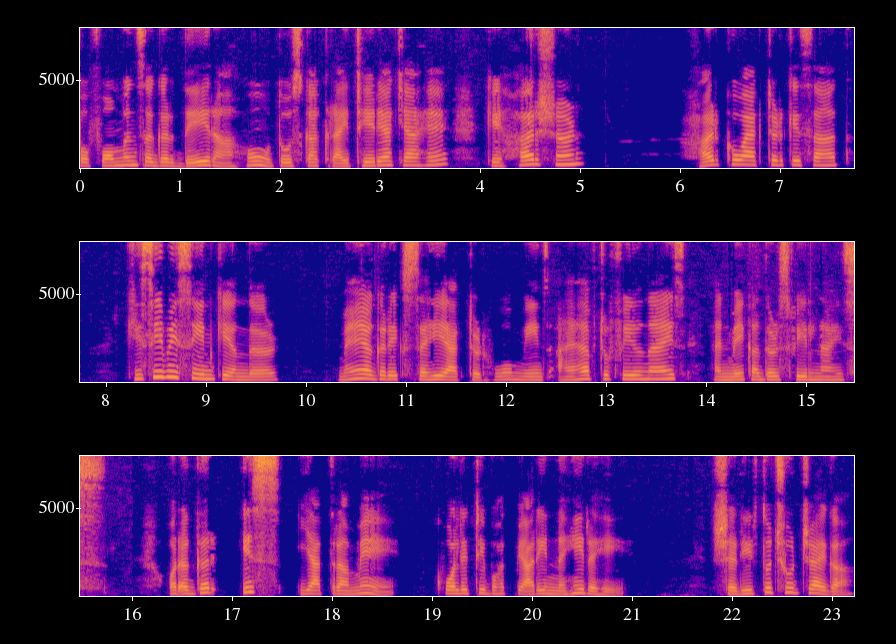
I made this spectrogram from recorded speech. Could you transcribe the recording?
परफॉर्मेंस अगर दे रहा हूँ तो उसका क्राइटेरिया क्या है कि हर क्षण हर को एक्टर के साथ, किसी भी सीन के अंदर, मैं अगर एक सही एक्टर हूँ means I have to feel nice and make others feel nice और अगर इस यात्रा में क्वालिटी बहुत प्यारी नहीं रही, शरीर तो छूट जाएगा,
